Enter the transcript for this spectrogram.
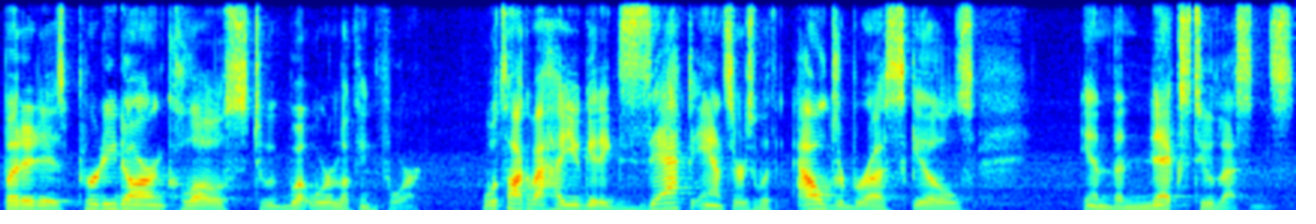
but it is pretty darn close to what we're looking for. We'll talk about how you get exact answers with algebra skills in the next two lessons.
